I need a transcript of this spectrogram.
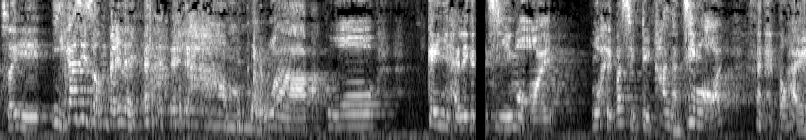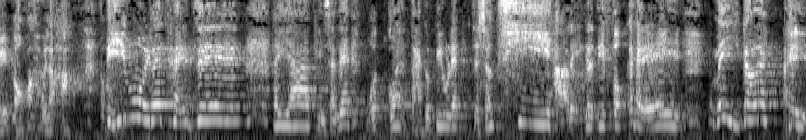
所以而家先送俾你。哎呀，唔好啊，八哥，既然係你嘅摯愛，我豈不是奪他人之愛？都係攞翻去啦吓。點會咧，契姐？哎呀，其實咧，我嗰日戴個錶咧，就想黐下你嗰啲福氣。咁而家咧，嘿，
